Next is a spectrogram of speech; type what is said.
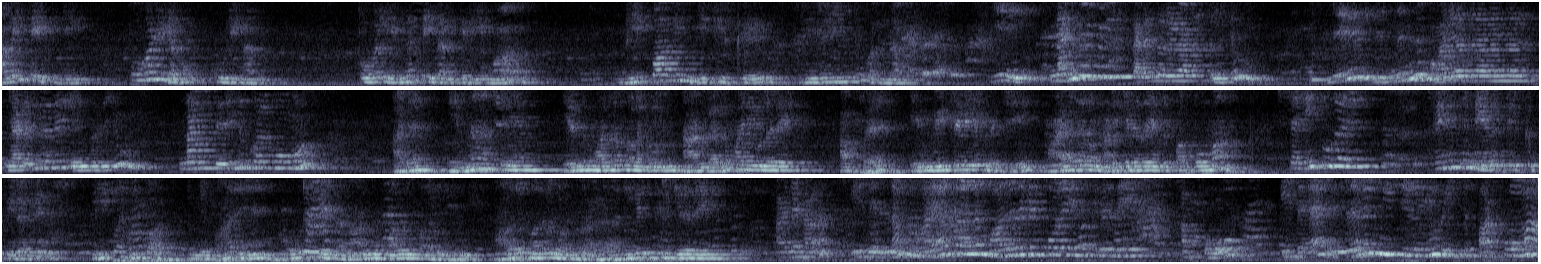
அலைபேசியில் புகழிடமும் கூறினான். புகழ் என்ன செய்தான் தெரியுமா? தீபாவின் வீட்டிற்கு விரைந்து வந்தான். இனி நண்பர்களின் கலந்துரையாடல்களையும் வேறு என்னென்ன மாயாஜாலங்கள் நடந்தது என்பதையும் நாம் தெரிந்து கொள்வோமா? அட என்ன ஆச்சரியம்? இரண்டு மாதுளம்பழங்களும் நான்காக மாறி உள்ளதே அப்ப என் வீட்டிலேயே வச்சு மாயாஜாலம் நடக்கிறதா என்று பார்ப்போமா? சரி புகழ். சிறிது நேரத்திற்கு பிறகு தீபா தீபா இங்க பாரு. கூடையில் உள்ள நான்கு மாதுளம்பழங்களும் ஆறு மாதுளம்பழங்களாக அதிகரித்திருக்கிறதே. அடடா இதெல்லாம் மாயாஜால மாதிரிகள் போல இருக்கிறதே. அப்போ இத நிலவன் வீட்டிலையும் வைத்து பார்ப்போமா?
